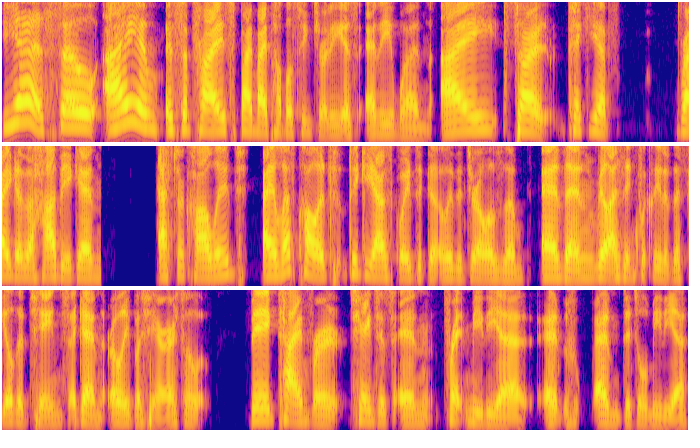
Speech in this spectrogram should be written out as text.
Yeah, so I am as surprised by my publishing journey as anyone. I started taking up writing as a hobby again after college. I left college thinking I was going to go into journalism and then realizing quickly that the field had changed. Again, early Bush era, so big time for changes in print media and, and digital media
